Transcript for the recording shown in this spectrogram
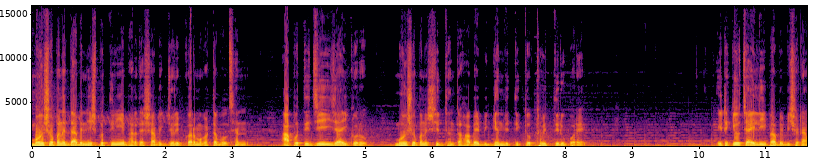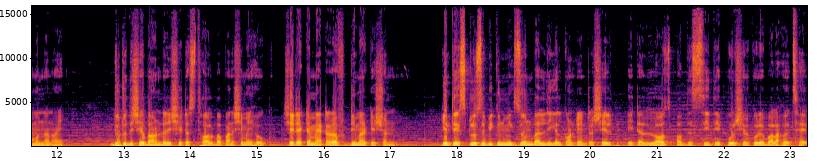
মহিষোপানের দাবি নিষ্পত্তি নিয়ে ভারতের সাবেক জরিপ কর্মকর্তা বলছেন, আপত্তি যেই যাই করুক, মহিষোপানের সিদ্ধান্ত হবে বিজ্ঞানভিত্তিক তথ্যভিত্তির উপরে। এটা কেউ চাইলেই পাবে, বিষয়টা এমন না নয়। দুটো দেশের বাউন্ডারি সেটা স্থল বা পানিসীমাই হোক সেটা একটা ম্যাটার অফ ডিমার্কেশন কিন্তু এক্সক্লুসিভ ইকোনমিক জোন বা লিগাল কন্টিনেন্টাল শেলফ এটা লজ অব দ্য সিতে পরিষ্কার করে বলা হয়েছে।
